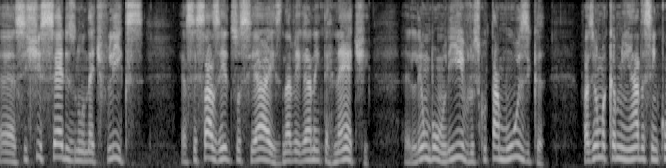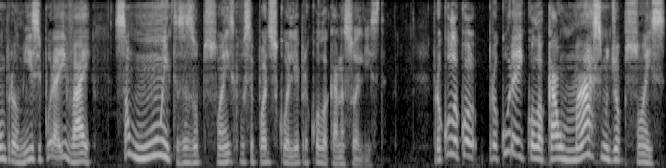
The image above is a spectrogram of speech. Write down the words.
é, assistir séries no Netflix, acessar as redes sociais, navegar na internet, é, ler um bom livro, escutar música, fazer uma caminhada sem compromisso e por aí vai. São muitas as opções que você pode escolher para colocar na sua lista. Procura, procura aí colocar o máximo de opções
